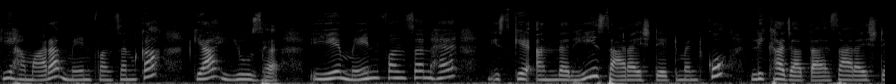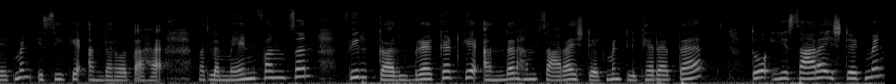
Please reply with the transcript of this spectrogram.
कि हमारा मेन फ़ंक्शन का क्या यूज़ है। ये मेन फ़ंक्शन है, इसके अंदर ही सारा स्टेटमेंट को लिखा जाता है। सारा स्टेटमेंट इसी के अंदर होता है। मतलब मेन फ़ंक्शन फिर कर्ल ब्रैकेट के अंदर हम सारा स्टेटमेंट लिखे रहता है। तो ये सारा स्टेटमेंट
